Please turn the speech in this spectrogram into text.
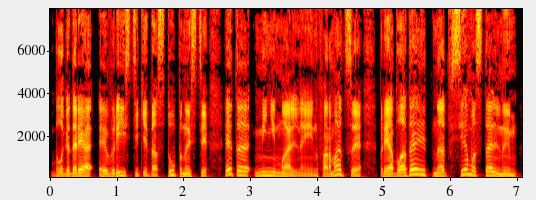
Благодаря эвристике доступности эта минимальная информация преобладает над всем остальным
